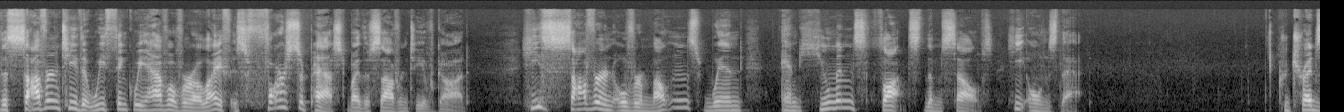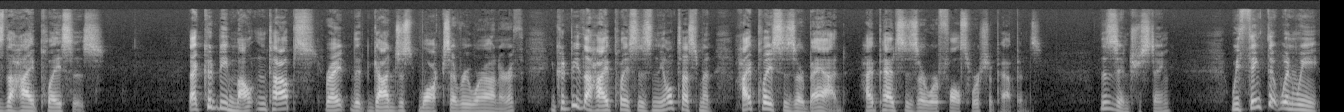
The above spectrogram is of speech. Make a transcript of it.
The sovereignty that we think we have over our life is far surpassed by the sovereignty of God. He's sovereign over mountains, wind, and humans' thoughts themselves. He owns that. Who treads the high places. That could be mountaintops, right? That God just walks everywhere on earth. It could be the high places in the Old Testament. High places are bad. High places are where false worship happens. This is interesting. We think that when we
